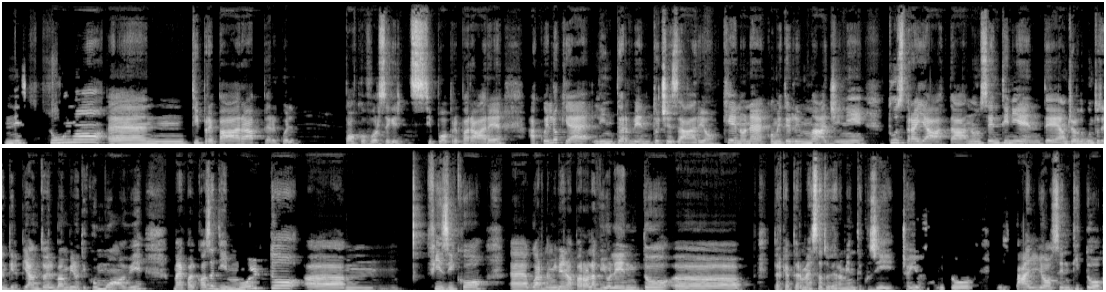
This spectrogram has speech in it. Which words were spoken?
nessuno eh, ti prepara per quel poco forse che si può preparare a quello che è l'intervento cesareo, che non è come te lo immagini, tu sdraiata, non senti niente, a un certo punto senti il pianto del bambino, ti commuovi, ma è qualcosa di molto... Um, fisico, eh, guarda, mi viene la parola violento, eh, perché per me è stato veramente così. Cioè, io ho sentito il taglio, ho sentito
